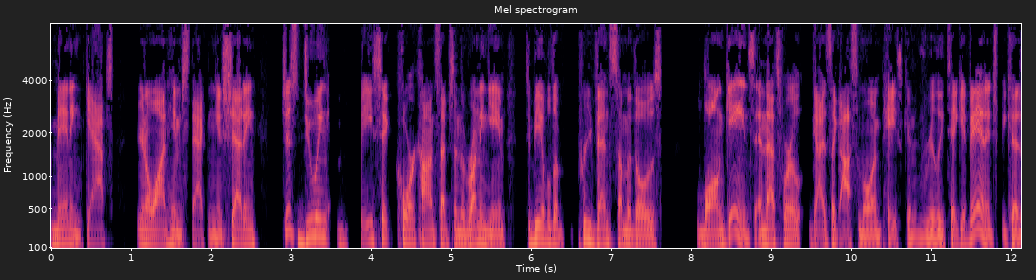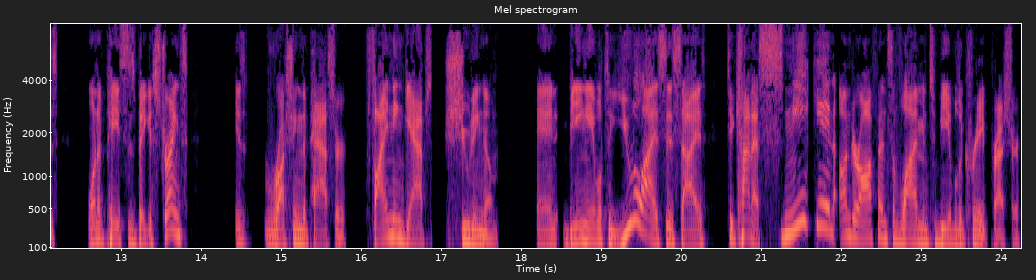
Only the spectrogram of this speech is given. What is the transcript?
manning gaps. You're going to want him stacking and shedding, just doing basic core concepts in the running game to be able to prevent some of those long gains. And that's where guys like Asamoah and Pace can really take advantage because one of Pace's biggest strengths is rushing the passer, finding gaps, shooting them, and being able to utilize his size to kind of sneak in under offensive linemen to be able to create pressure.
